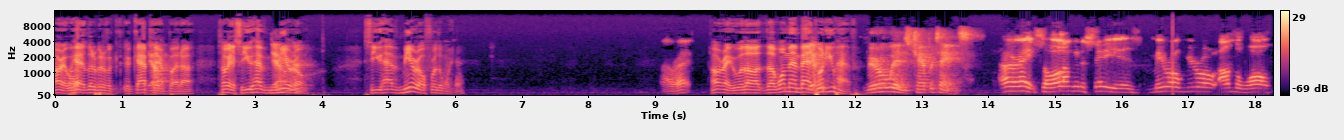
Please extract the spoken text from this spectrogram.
All right, we had a little bit of a, a gap Yeah. there, but uh, so okay, so you have Yeah, Miro, yeah. so you have Miro for the win. Okay. All right. All right, well the the one man band, Yeah. who do you have? Miro wins, champ retains. All right. So all I'm gonna say is Miro, Miro on the wall.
